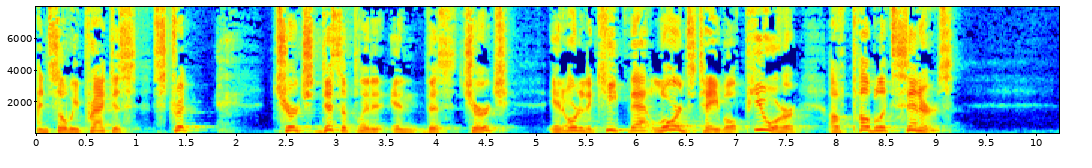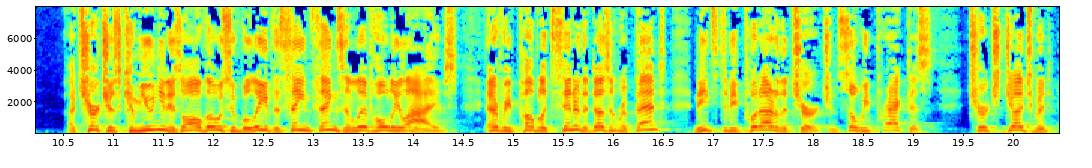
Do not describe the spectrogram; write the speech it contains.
And so we practice strict church discipline in this church in order to keep that Lord's table pure of public sinners. A church's communion is all those who believe the same things and live holy lives. Every public sinner that doesn't repent needs to be put out of the church. And so we practice church judgment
